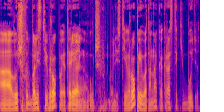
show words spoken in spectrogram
а лучший футболист Европы это реально лучший футболист Европы, и вот она как раз-таки будет.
